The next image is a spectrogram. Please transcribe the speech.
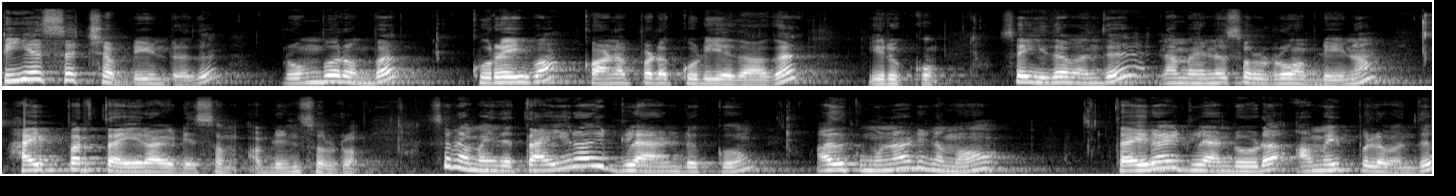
டிஎஸ்ஹெச் அப்படின்றது ரொம்ப ரொம்ப குறைவாக காணப்படக்கூடியதாக இருக்கும். ஸோ இதை வந்து நம்ம என்ன சொல்கிறோம் அப்படின்னா ஹைப்பர் தைராய்டிசம் அப்படின்னு சொல்கிறோம் ஸோ நம்ம இந்த தைராய்டு கிளாண்டுக்கும் அதுக்கு முன்னாடி நம்ம தைராய்டு கிளாண்டோட அமைப்பில் வந்து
